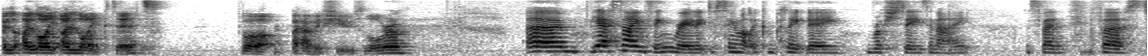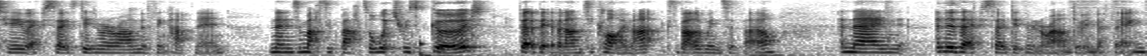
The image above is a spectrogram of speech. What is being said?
I, I like I liked it, but I have issues. Laura, Um, yeah, same thing really. It just seemed like they completely rushed season eight and spent the first two episodes dithering around, nothing happening. And then there's a massive battle, which was good, but a bit of an anticlimax, the Battle of Winterfell. And then another episode dithering around doing nothing.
